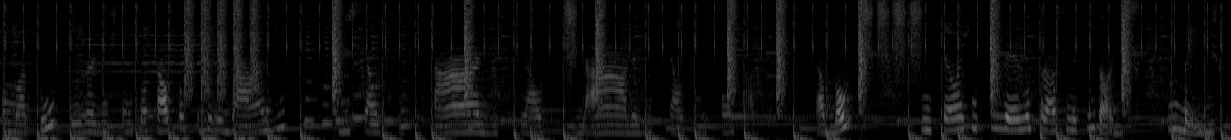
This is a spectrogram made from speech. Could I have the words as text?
como adultos, a gente tem total possibilidade de se autocuidar, de se autocuidar, de ser autorresponsável, tá bom? Então, a gente se vê no próximo episódio. Um beijo!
